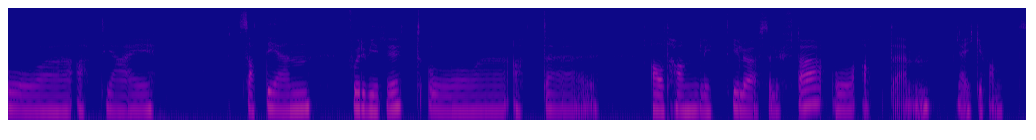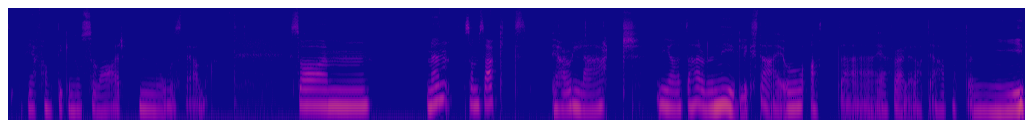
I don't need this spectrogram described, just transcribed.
og at jeg satt igjen forvirret, og at eh, alt hang litt i løse lufta, og at eh, jeg ikke fant Jeg fant ikke noe svar noe sted, da. Så um, Men som sagt, jeg har jo lært mye av dette her, og det nydeligste er jo at uh, jeg føler at jeg har fått en ny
